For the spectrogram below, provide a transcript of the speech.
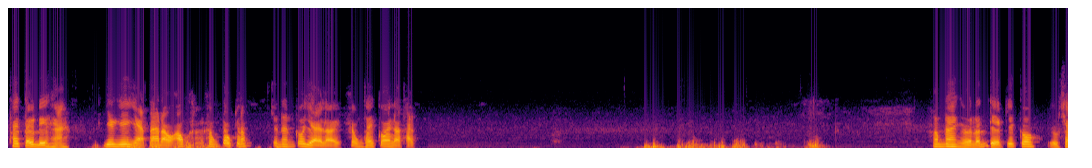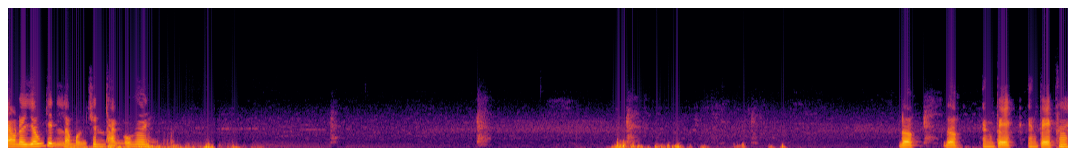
Thái tử điện hạ, nhưng như nhà ta đầu óc hẳn không tốt lắm, cho nên có vài lời không thể coi là thật. Hôm nay người đến tiệc với cô, dù sao đây vốn chính là mừng sinh thần của ngươi. Được được. Ăn tiệc ăn tiệc thôi.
